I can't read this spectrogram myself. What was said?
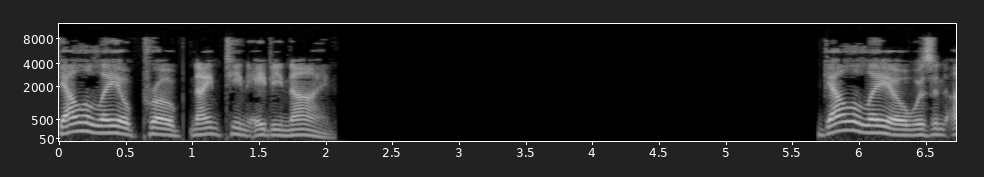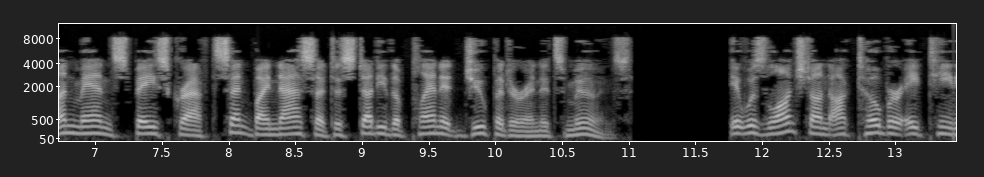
Galileo probe 1989. Galileo was an unmanned spacecraft sent by NASA to study the planet Jupiter and its moons. It was launched on October 18,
